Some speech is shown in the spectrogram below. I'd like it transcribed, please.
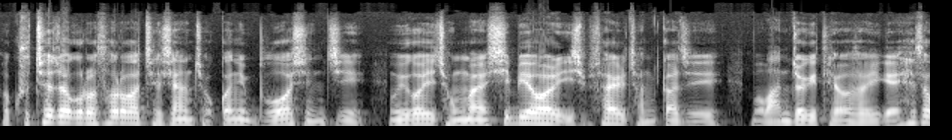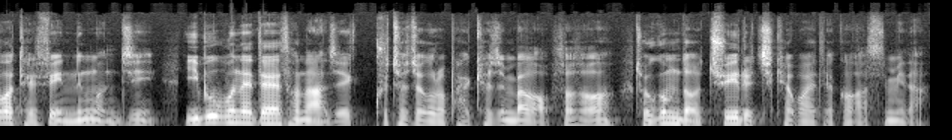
어, 구체적으로 서로가 제시한 조건이 무엇인지 뭐 이것이 정말 12월 24일 전까지 뭐 만족이 되어서 이게 해소가 될 수 있는 건지 이 부분에 대해서는 아직 구체적으로 밝혀진 바가 없어서 조금 더 추이를 지켜봐야 될 것 같습니다.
